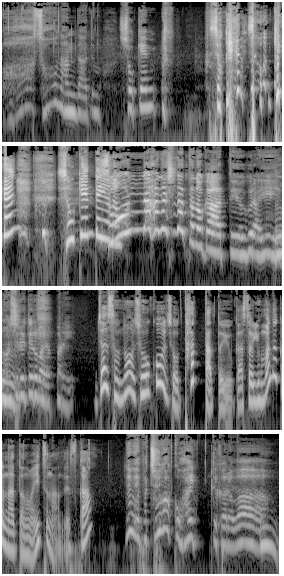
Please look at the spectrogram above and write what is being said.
ああ、そうなんだ。でも、初見、初見？初見？初見っていそんなうの話だったのかっていうぐらいうん忘れてるわ、やっぱり。じゃあその小工場立ったというか、そう読まなくなったのはいつなんですか？でもやっぱ中学校入ってからは、うん。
